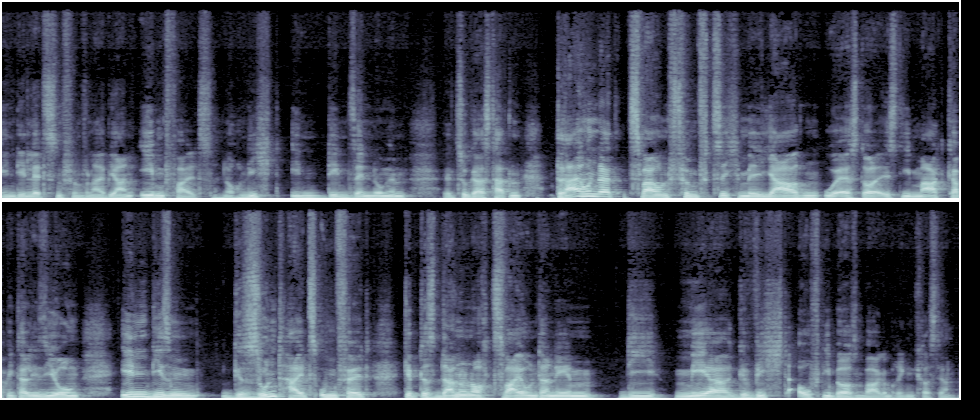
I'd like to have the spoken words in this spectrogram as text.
in den letzten fünfeinhalb Jahren ebenfalls noch nicht in den Sendungen äh, zu Gast hatten. 352 Milliarden US-Dollar ist die Marktkapitalisierung. In diesem Gesundheitsumfeld gibt es dann nur noch zwei Unternehmen, die mehr Gewicht auf die Börsenwaage bringen, Christian.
